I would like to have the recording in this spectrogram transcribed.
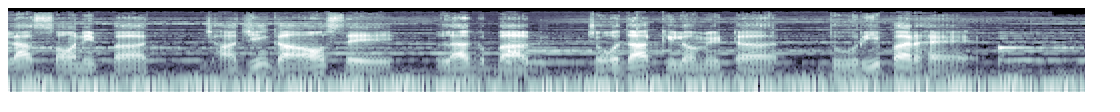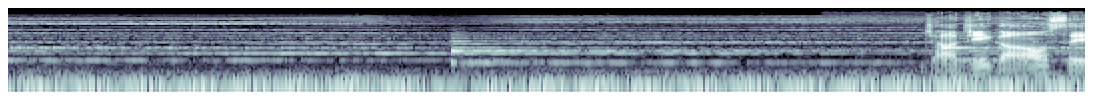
जिला सोनीपत, झांझी गाँव से लगभग 14 किलोमीटर दूरी पर है। झांझी गाँव से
